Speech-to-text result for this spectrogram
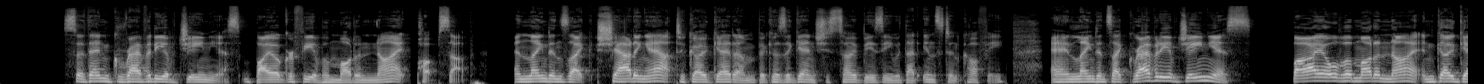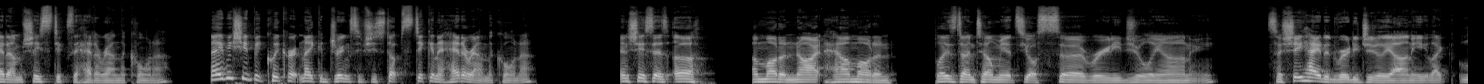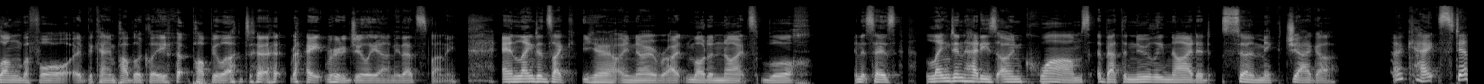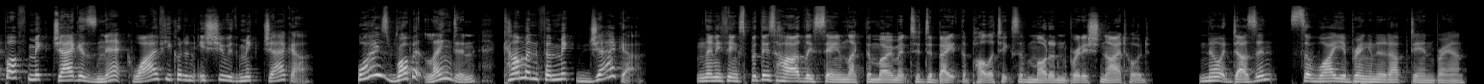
So then Gravity of Genius, biography of a modern knight, pops up. And Langdon's like shouting out to go get him because, again, she's so busy with that instant coffee. And Langdon's like, Gravity of Genius, bio of a modern knight and go get him. She sticks her head around the corner. Maybe she'd be quicker at making drinks if she stopped sticking her head around the corner. And she says, Ugh, a modern knight, how modern? Please don't tell me it's your Sir Rudy Giuliani. So she hated Rudy Giuliani like long before it became publicly popular to hate Rudy Giuliani. That's funny. And Langdon's like, Yeah, I know, right? Modern knights, ugh and it says Langdon had his own qualms about the newly knighted Sir Mick Jagger. Okay, step off Mick Jagger's neck. Why have you got an issue with Mick Jagger? Why is Robert Langdon coming for Mick Jagger? And then he thinks, but this hardly seemed like the moment to debate the politics of modern British knighthood. No, it doesn't. So why are you bringing it up, Dan Brown?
